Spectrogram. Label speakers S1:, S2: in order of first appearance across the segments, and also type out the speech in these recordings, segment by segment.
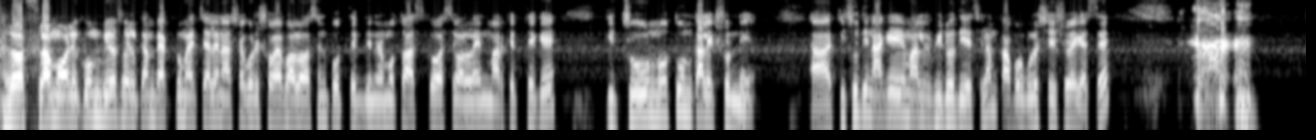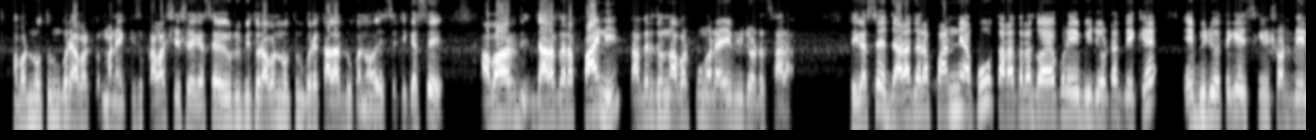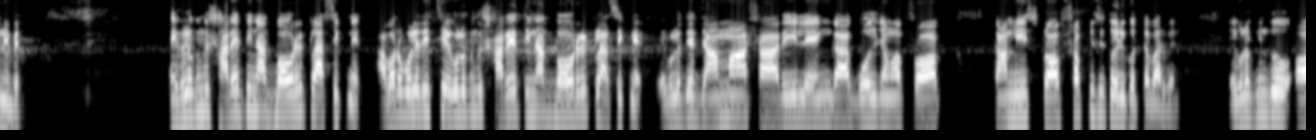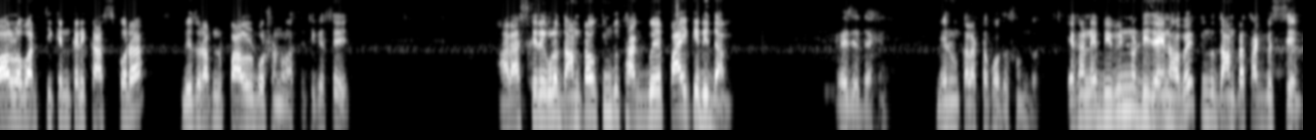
S1: Hello, আসসালামু আলাইকুম বিয়স welcome back to my channel. আশা করি সবাই ভালো আছেন। প্রত্যেক দিনের মতো আজকেও আছি অনলাইন মার্কেট থেকে কিছু নতুন কালেকশন নিয়ে। কিছুদিন আগে এই মালের ভিডিও দিয়েছিলাম, কাপড়গুলো শেষ হয়ে গেছে। আবার নতুন করে আবার মানে কিছু কালার শেষ হয়ে গেছে ওর ভিতরে আবার নতুন করে কালার ঢুকানো হয়েছে, ঠিক আছে? আবার যারা যারা পায়নি, তাদের জন্য আবার পুনরায় এই ভিডিওটা ছাড়া, ঠিক আছে? যারা যারা পাননি আপু, তারা তারা দয়া করে এই ভিডিওটা দেখে, এই ভিডিও থেকে স্ক্রিনশট দিয়ে নেবেন। এগুলো কিন্তু সাড়ে তিন হাত বহরের ক্লাসিক নেট আবারও বলে দিচ্ছি, এগুলো কিন্তু সাড়ে তিন হাত বহরের ক্লাসিক নেট এগুলো দিয়ে জামা, শাড়ি, লেহেঙ্গা, গোল জামা, ফ্রক, কামিজ, টপ সব কিছু তৈরি করতে পারবেন। এগুলো কিন্তু অল ওভার চিকেন কারি কাজ করা, ভেতরে আপনার পাল বসানো আছে, ঠিক আছে? আর আজকের এগুলো দামটাও কিন্তু থাকবে পাইকারি দাম। এই যে দেখেন, মেরুন কালারটা কত সুন্দর। এখানে বিভিন্ন ডিজাইন হবে, কিন্তু দামটা থাকবে সেম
